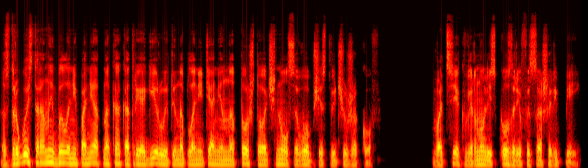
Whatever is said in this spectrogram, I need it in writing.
С другой стороны, было непонятно, как отреагирует инопланетянин на то, что очнулся в обществе чужаков. В отсек вернулись Козырев и Саша Репей.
